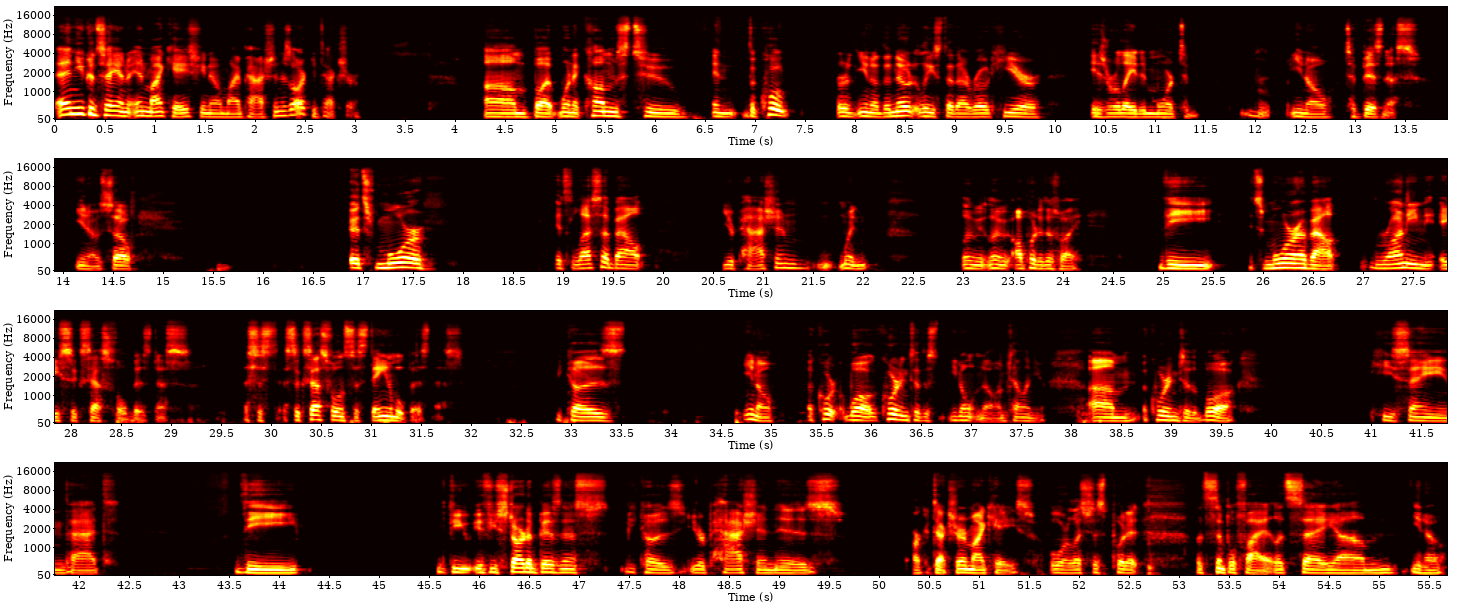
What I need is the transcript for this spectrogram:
And you could say, in, in my case, you know, my passion is architecture. Um, but when it comes to, and the quote, or, you know, the note at least that I wrote here is related more to, you know, to business, you know, so it's more, it's less about your passion when, let me, let me, I'll put it this way. The, it's more about running a successful business a, su- a successful and sustainable business because you know according well according to this you don't know i'm telling you um according to the book he's saying that the if you if you start a business because your passion is architecture in my case or let's just put it let's simplify it let's say um, you know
